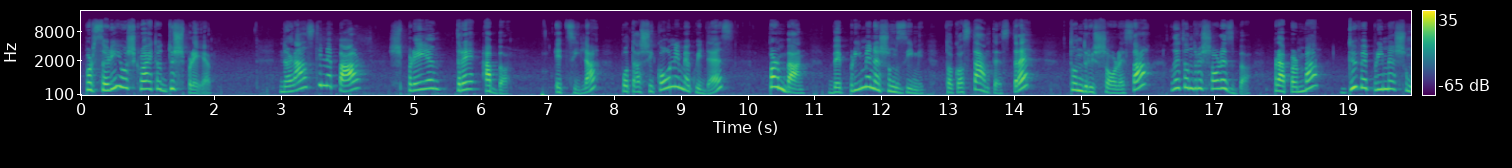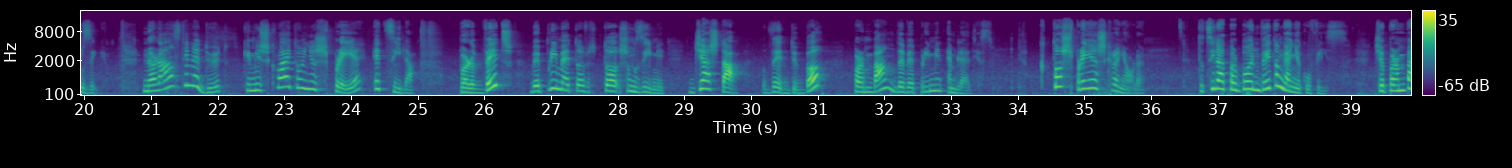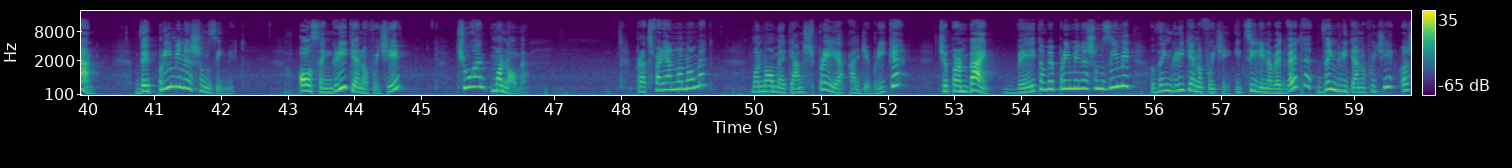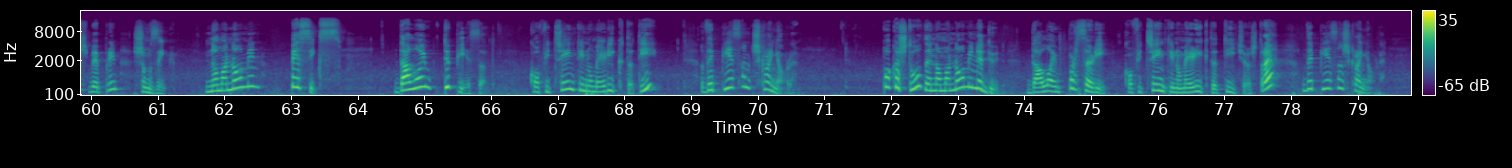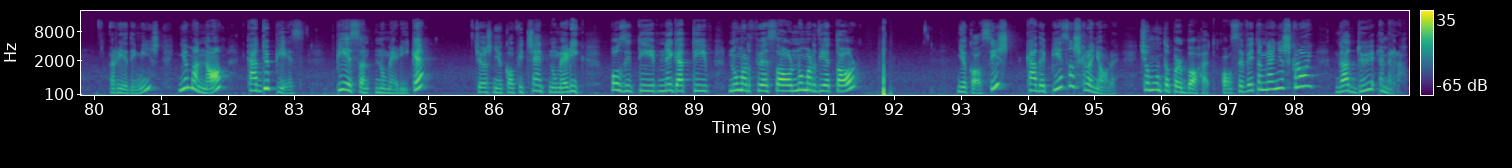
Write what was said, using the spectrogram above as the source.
Përsëri ju shkruajtët dy shprehje. Në rastin e parë, shprehjen 3AB, e cila, po ta shikoni me kujdes, përmban veprimin e shumëzimit të konstantes 3, të ndryshores A dhe të ndryshores B, pra përmban dy veprime shumëzimi. Në rastin e dytë, kemi shkruajtur një shprehje e cila, Përveç veprimeve të shumëzimit gjashtë A dhe dy B, përmban dhe veprimin e mbledhjes. Këto shprehje shkronjore, të cilat përbëhen vetëm nga një kufizë, që përmban veprimin e shumëzimit, ose ngritje në fuqi, quhen monome. Pra çfarë janë monomet? Monomet janë shprehje algebrike që përmbajnë vetëm veprimin e shumëzimit dhe ngritje në fuqi, i cili në vetvete dhe ngritja në fuqi është veprim shumëzimi. Në monomin 5x, dallojmë dy pjesët, koeficientin numerik të tij dhe pjesën shkronjore. Po kështu dhe në monomin e dytë, dallojmë përsëri koeficientin numerik të tij që është tre dhe pjesën shkronjore. Rrjedhimisht, një monom ka dy pjesë, pjesën numerike, që është një koeficient numerik pozitiv, negativ, numër thyesor, numër dhjetor, njëkohësisht ka dhe pjesën shkronjore, që mund të përbohet ose vetëm nga një shkronjë, nga dy e me radhë.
